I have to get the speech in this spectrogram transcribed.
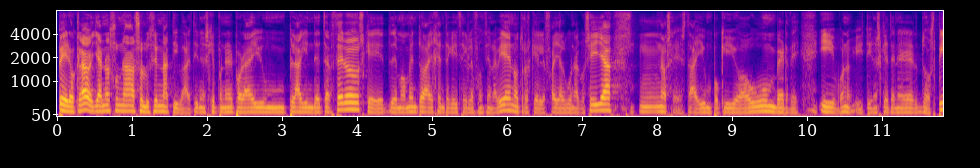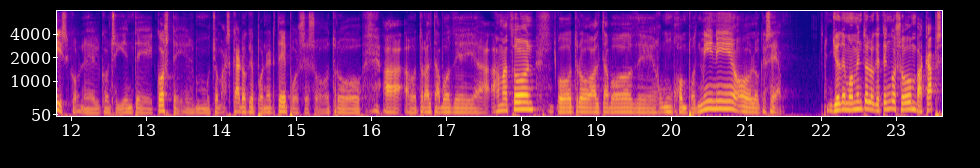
Pero claro, ya no es una solución nativa. Tienes que poner por ahí un plugin de terceros, que de momento hay gente que dice que le funciona bien, otros que le falla alguna cosilla. Mm, no sé, está ahí un poquillo aún verde. Y bueno, y tienes que tener dos PIS con el consiguiente coste. Es mucho más caro que ponerte, pues eso, otro, a, otro altavoz de Amazon, o otro altavoz de un HomePod mini o lo que sea. Yo de momento lo que tengo son backups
